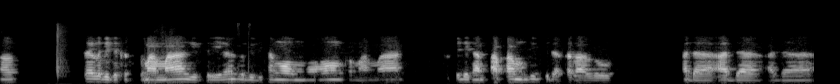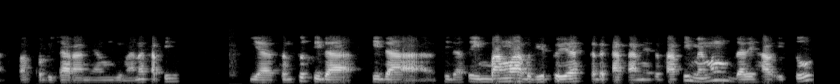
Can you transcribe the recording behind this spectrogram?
uh, saya lebih dekat ke mama gitu ya, lebih bisa ngomong ke mama. Tapi dengan papa mungkin tidak terlalu ada ada ada pembicaraan yang gimana. Tapi ya tentu tidak tidak tidak seimbang lah begitu ya kedekatannya. Tetapi memang dari hal itu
